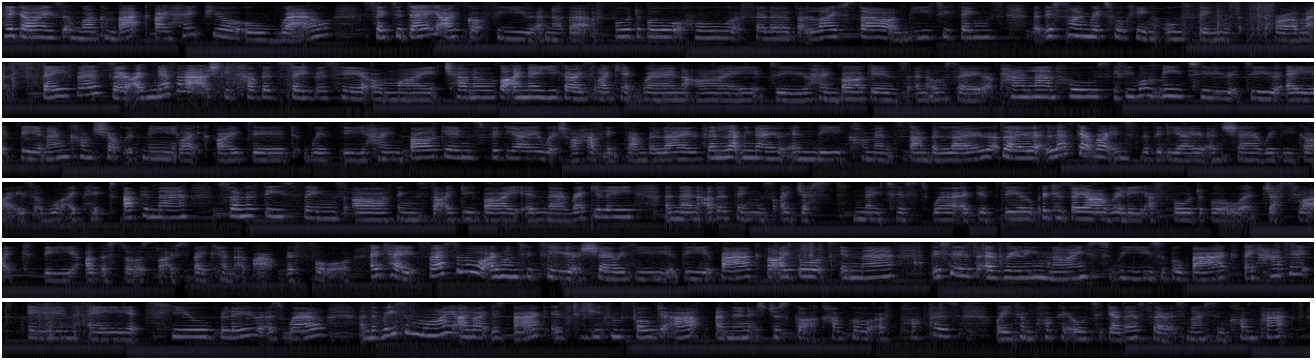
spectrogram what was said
Hey guys and welcome back. I hope you're all well. So today I've got for you another affordable haul full of lifestyle and beauty things but this time we're talking all things from Savers. So I've never actually covered Savers here on my channel but I know you guys like it when I do home bargains and also Poundland hauls. If you want me to do a B&M come shop with me like I did with the home bargains video which I'll have linked down below then let let me know in the comments down below. So let's get right into the video and share with you guys what I picked up in there. Some of these things are things that I do buy in there regularly and then other things I just noticed were a good deal because they are really affordable just like the other stores that I've spoken about before. Okay first of all I wanted to share with you the bag that I bought in there. This is a really nice reusable bag. They had it in a teal blue as well. And the reason why I like this bag is because you can fold it up and then it's just got a couple of poppers where you can pop it all together so it's nice and compact.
